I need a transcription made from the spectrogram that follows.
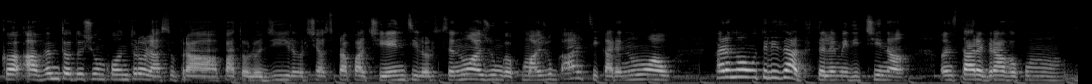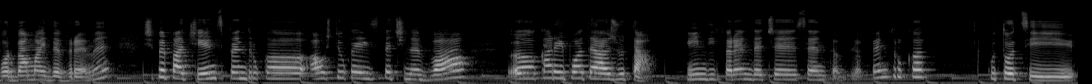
că avem totuși un control asupra patologiilor și asupra pacienților și să nu ajungă cum ajung alții care nu au care nu au utilizat telemedicina în stare gravă, cum vorbeam mai devreme, și pe pacienți pentru că au știut că există cineva uh, care îi poate ajuta. indiferent de ce se întâmplă. Pentru că cu toții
